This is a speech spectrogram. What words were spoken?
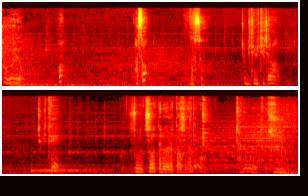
저왜 열려? 어? 봤어? 못 봤어. 저 밑에 밑에 있잖아. 저 밑에. 지금 지멋대로 열렸다고 그래? 어. 자동으로 열렸어. 쥐.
